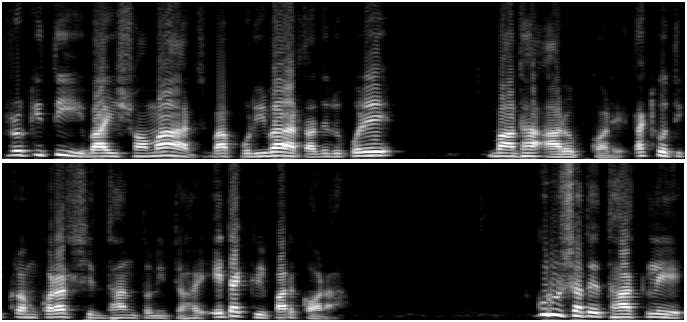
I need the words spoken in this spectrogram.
প্রকৃতি বা এই সমাজ বা পরিবার তাদের উপরে বাধা আরোপ করে, তাকে অতিক্রম করার সিদ্ধান্ত নিতে হয়, এটা কৃপার করা। গুরুর সাথে থাকলে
